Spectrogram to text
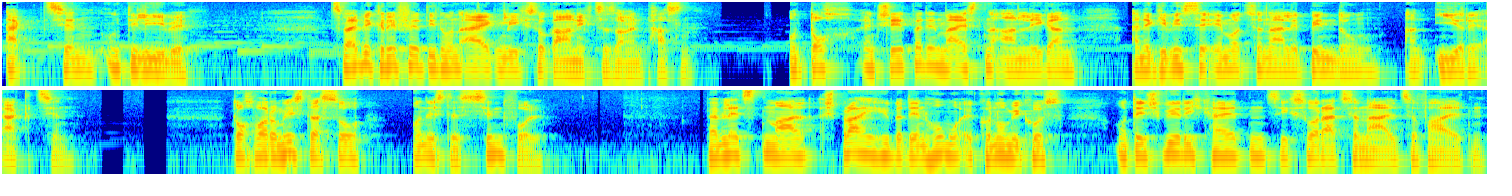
Aktien und die Liebe. Zwei Begriffe, die nun eigentlich so gar nicht zusammenpassen. Und doch entsteht bei den meisten Anlegern eine gewisse emotionale Bindung an ihre Aktien. Doch warum ist das so und ist es sinnvoll? Beim letzten Mal sprach ich über den Homo economicus und den Schwierigkeiten, sich so rational zu verhalten.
